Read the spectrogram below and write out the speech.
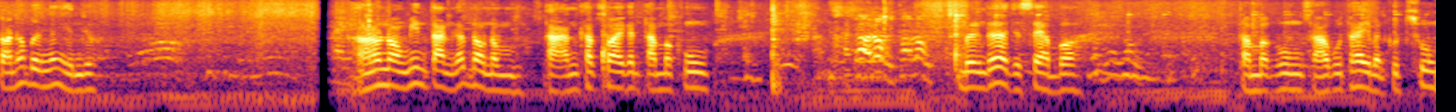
ตอนเขาเบิ่งยังเห็นอยู่เอาน้องมิ้นตันครับน้องนำตาลครับซอยกันตำบักคุงท่อลงท่อลงเบิ่งเด้อจะแซ่บบ่ตำบักคุงสาวผู้ไทยบันกุดซุ่ง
